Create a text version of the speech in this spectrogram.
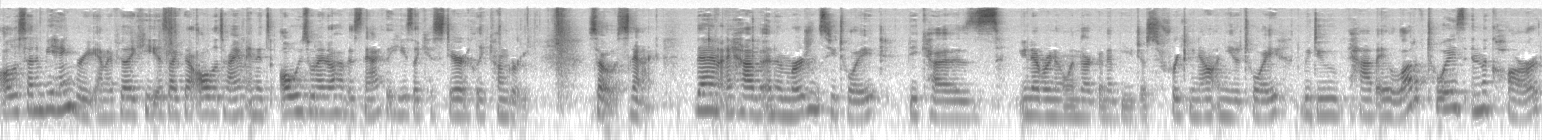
all of a sudden be hungry and I feel like he is like that all the time and it's always when I don't have a snack that he's like hysterically hungry. So snack. Then I have an emergency toy because you never know when they're gonna be just freaking out and need a toy. We do have a lot of toys in the car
